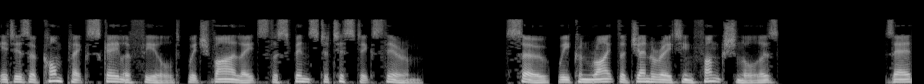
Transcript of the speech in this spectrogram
it is a complex scalar field, which violates the spin statistics theorem. So, we can write the generating functional as Z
